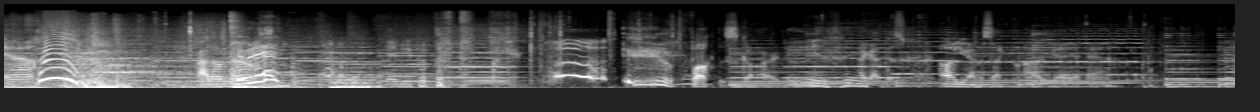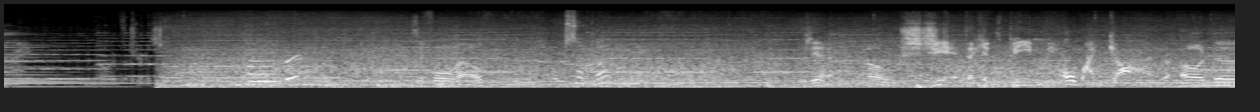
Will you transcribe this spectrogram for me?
Yeah. Woo! I don't know. Who did? Maybe put the. Fuck the scar, dude. I got this. Oh, you have a second. Oh, one. Uh-huh. Is it full health? What's up, huh? Where's he at? Oh shit, that kid is beating me. Oh my god. Oh no.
